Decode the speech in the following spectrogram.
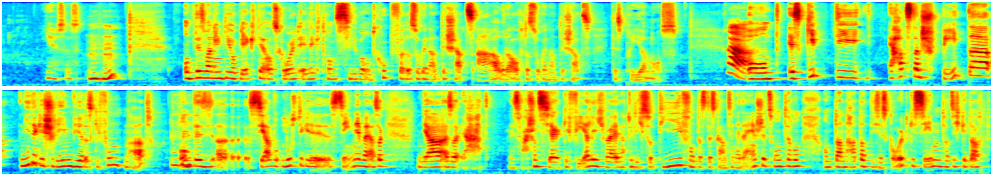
Jesus. Mhm. Und das waren eben die Objekte aus Gold, Elektron, Silber und Kupfer, der sogenannte Schatz A oder auch der sogenannte Schatz des Priamos. Ah. Und es gibt die, er hat es dann später niedergeschrieben, wie er das gefunden hat. Mhm. Und das ist eine sehr lustige Szene, weil er sagt, ja, also er hat es war schon sehr gefährlich, weil natürlich so tief und dass das Ganze nicht einstürzt rundherum. Und dann hat er dieses Gold gesehen und hat sich gedacht,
